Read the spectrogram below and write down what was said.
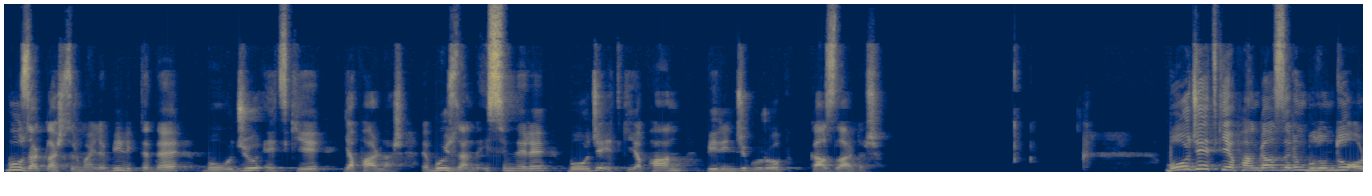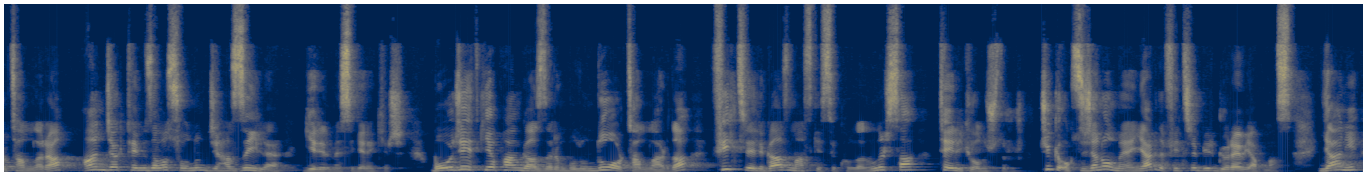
Bu uzaklaştırmayla birlikte de boğucu etki yaparlar. Ve bu yüzden de isimleri boğucu etki yapan birinci grup gazlardır. Boğucu etki yapan gazların bulunduğu ortamlara ancak temiz hava solunum cihazı ile girilmesi gerekir. Boğucu etki yapan gazların bulunduğu ortamlarda filtreli gaz maskesi kullanılırsa tehlike oluşturur. Çünkü oksijen olmayan yerde filtre bir görev yapmaz. Yani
